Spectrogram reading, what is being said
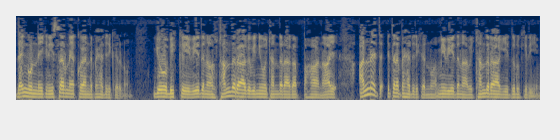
දැන් ඔන්න ඒක නිස්සරණයක් හොයන්න පැහැදිලි කරනවා. යෝ භික්ඛවේ වේදනා චන්දරාග විනියෝ චන්දරාග පහනාය. අන්න එතන පැහැදිලි කරනවා මේ වේදනාවේ චන්දරාගය දුරු කිරීම.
